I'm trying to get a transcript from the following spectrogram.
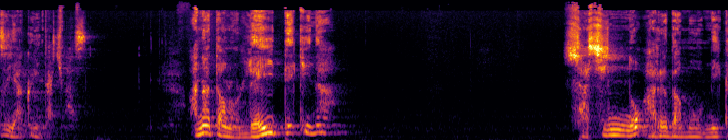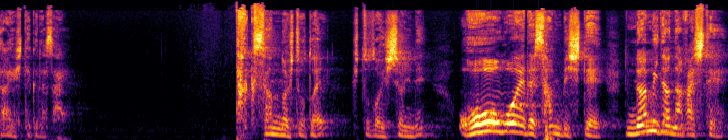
ず役に立ちます。あなたの霊的な写真のアルバムを見返してください。たくさんの人と人と一緒にね大声で賛美して涙流して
